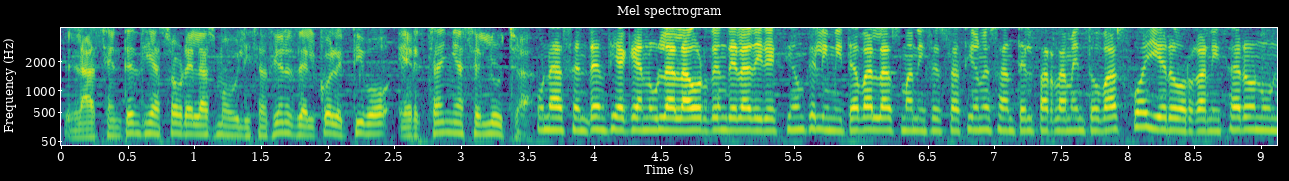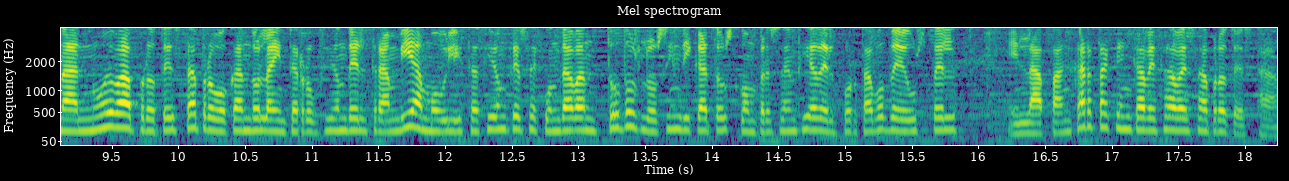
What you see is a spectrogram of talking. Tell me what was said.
la sentencia sobre las movilizaciones del colectivo Erchañas en Lucha. Una sentencia que anula la orden de la dirección que limitaba las manifestaciones ante el Parlamento Vasco. Ayer organizaron una nueva protesta provocando la interrupción del tranvía, movilización que secundaban todos los sindicatos con presencia del portavoz de Euspel en la pancarta que encabezaba esa protesta.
